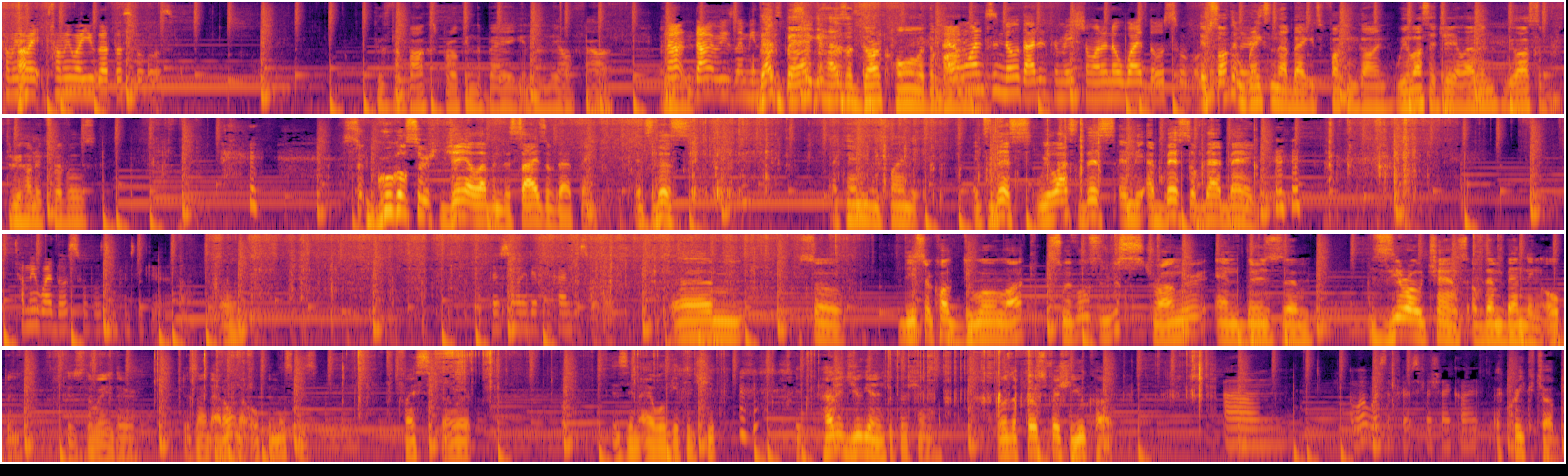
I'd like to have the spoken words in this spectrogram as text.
Tell me Huh? why. Tell me why you got those swivels. Because the box broke in the bag and then they all fell. And Not that reason. I mean that bag specific has a dark hole at the I bottom. don't want to know that information. I want to know why those swivels. If something there. breaks in that bag, it's fucking gone. We lost a J11. We lost a 300 swivels. Google search J11, the size of that thing. It's this. I can't even find it. It's this. We lost this in the abyss of that bag. Tell me why those swivels in particular, though. Oh. There's so many different kinds of swivels. Um, so these are called duo lock swivels. They're just stronger, and there's um, zero chance of them bending open because the way they're designed. I don't want to open this because if I spill it, is in I will get in shit. How did you get into fishing? What was the first fish you caught? Um, what was the first fish I caught? A creek chub.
